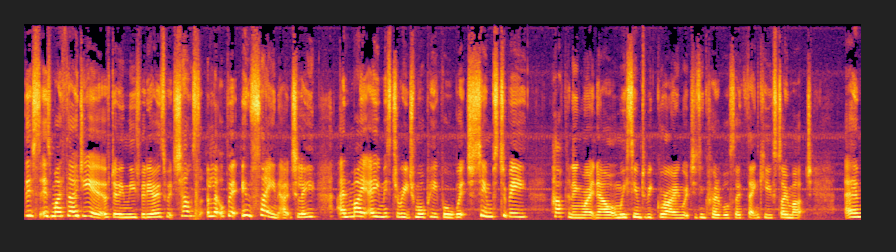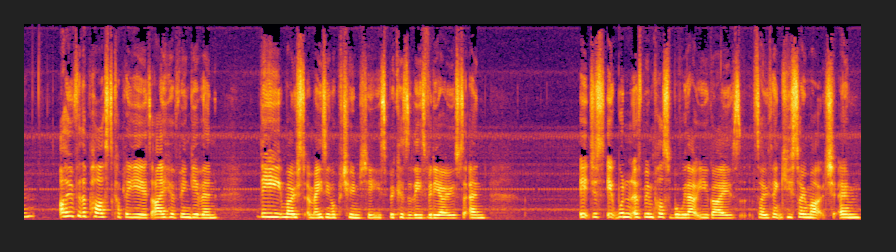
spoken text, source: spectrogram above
this is my third year of doing these videos which sounds a little bit insane actually and my aim is to reach more people which seems to be happening right now and we seem to be growing which is incredible so thank you so much. Um, over the past couple of years I have been given the most amazing opportunities because of these videos and it just it wouldn't have been possible without you guys so thank you so much. Um,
